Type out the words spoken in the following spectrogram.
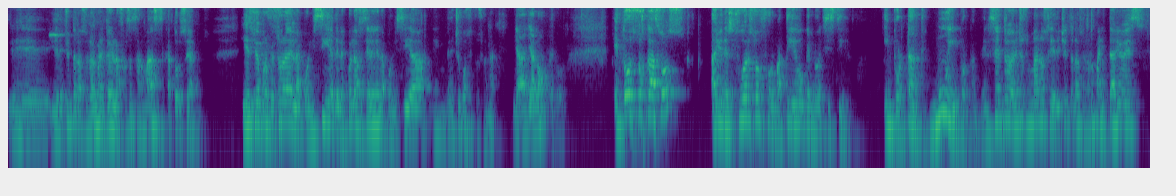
eh, y Derecho Internacional Humanitario de las Fuerzas Armadas hace 14 años. y he sido profesora de la policía, de la Escuela de Oficiales de la Policía en Derecho Constitucional. Ya, ya no, pero en todos esos casos hay un esfuerzo formativo que no existía. Importante, muy importante. El Centro de Derechos Humanos y Derecho Internacional Humanitario es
